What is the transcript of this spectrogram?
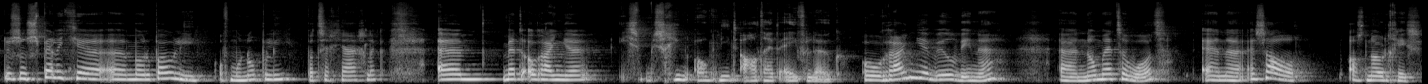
Dus een spelletje Monopoly of Monopoly, wat zeg je eigenlijk? Um, met Oranje is misschien ook niet altijd even leuk. Oranje wil winnen, uh, no matter what. En, uh, en zal, als het nodig is,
